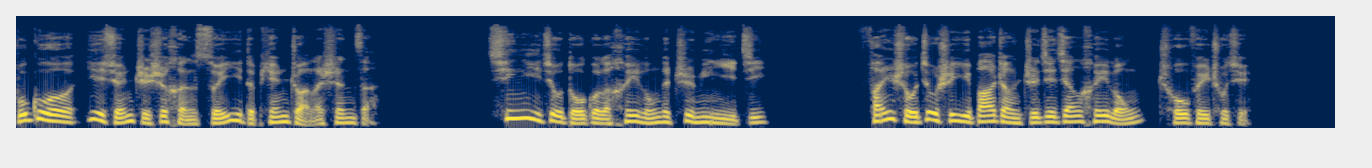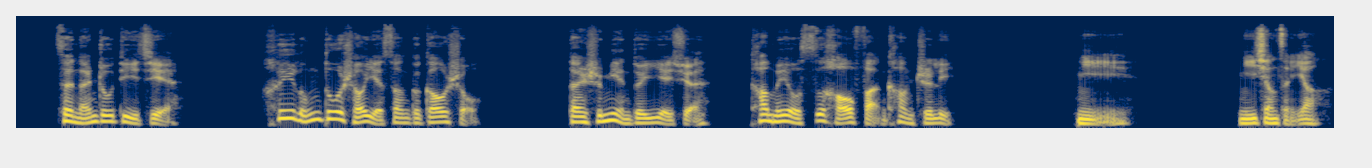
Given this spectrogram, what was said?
不过叶璇只是很随意的偏转了身子，轻易就躲过了黑龙的致命一击，反手就是一巴掌，直接将黑龙抽飞出去。在南州地界，黑龙多少也算个高手，但是面对叶璇，他没有丝毫反抗之力。你，你想怎样？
